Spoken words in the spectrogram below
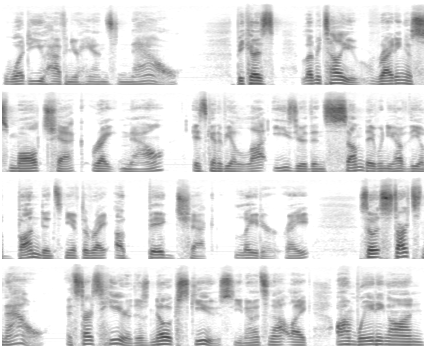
What do you have in your hands now? Because let me tell you, writing a small check right now is going to be a lot easier than someday when you have the abundance and you have to write a big check later, right? So it starts now. It starts here. There's no excuse. You know, it's not like, oh, I'm waiting on,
